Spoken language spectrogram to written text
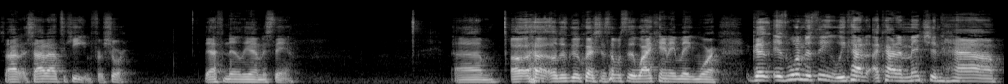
Shout, shout out to Keaton for sure. Definitely understand. Um, oh, oh, that's a good question. Someone said, "Why can't they make more?" Because it's one of the things we kind of I kind of mentioned how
